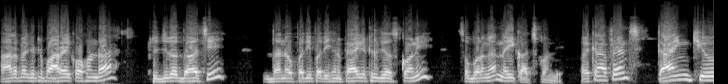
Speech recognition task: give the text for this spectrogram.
పాల ప్యాకెట్లు పారేయకోకుండా ఫ్రిడ్జ్లో దాచి దాన్ని ఒక పది పదిహేను ప్యాకెట్లు చేసుకొని శుభ్రంగా నెయ్యి కాచుకోండి. ఓకేనా ఫ్రెండ్స్? థ్యాంక్ యూ.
